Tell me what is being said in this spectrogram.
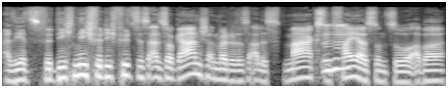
also jetzt für dich nicht, für dich fühlt sich das alles organisch an, weil du das alles magst Mhm. und feierst und so, aber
